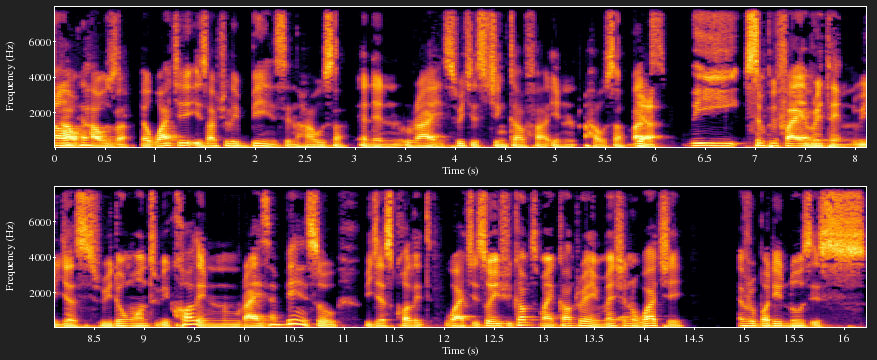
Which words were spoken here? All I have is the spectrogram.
Oh, okay. Hausa. But waakye is actually beans in Hausa, and then rice, which is shinkafa in Hausa. But Yeah. we simplify everything. We just we don't want to be calling rice and beans, so we just call it waakye. So if you come to my country and you mention waakye, everybody knows it's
